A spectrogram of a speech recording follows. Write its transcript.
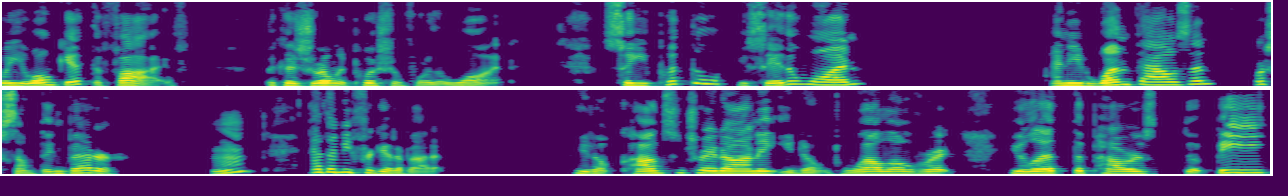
Well, you won't get the five because you're only pushing for the one. So you put the, you say the one, I need 1,000 or something better. Hmm? And then you forget about it. You don't concentrate on it. You don't dwell over it. You let the powers that be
